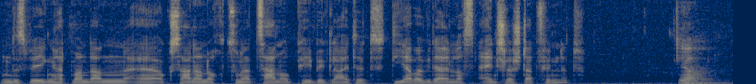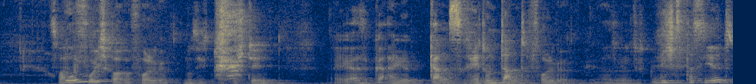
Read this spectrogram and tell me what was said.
Und deswegen hat man dann äh, Oksana noch zu einer Zahn-OP begleitet, die aber wieder in Los Angeles stattfindet. Ja, es war eine Und, furchtbare Folge, muss ich verstehen. Also eine ganz redundante Folge. Also nichts passiert,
